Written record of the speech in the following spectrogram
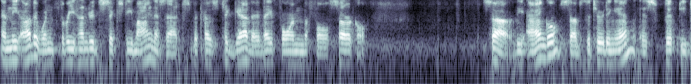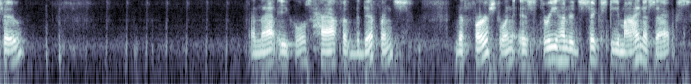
and the other one 360 minus x because together they form the full circle. So the angle, substituting in, is 52. And that equals half of the difference. The first one is 360 minus x.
